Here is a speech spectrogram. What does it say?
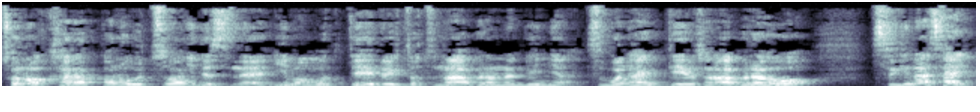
その空っぽの器にですね、今持っている一つの油の瓶に、壺に入っているその油を継ぎなさい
